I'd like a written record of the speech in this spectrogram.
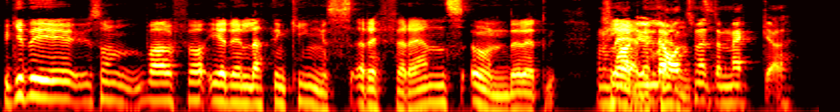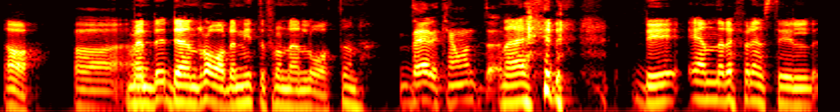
Vilket är som, varför är det en Latin Kings-referens under ett De hade ju en låt klädskämt? som heter Mecca. Ja. Och, Men de- den raden är inte från den låten. det är det kanske inte. Nej, det, är en referens till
